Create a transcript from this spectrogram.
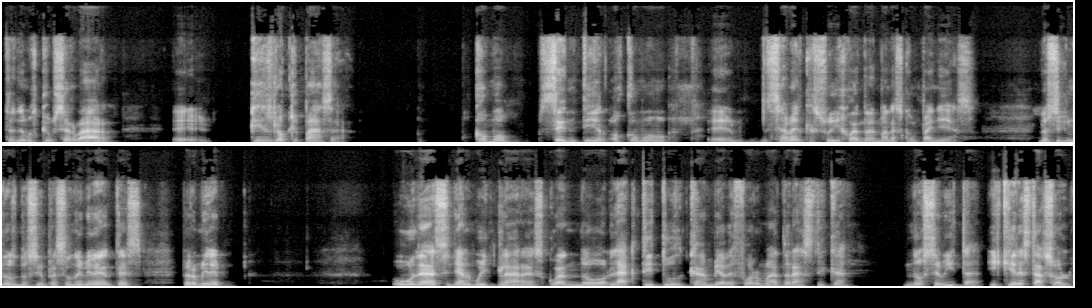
Tenemos que observar eh, qué es lo que pasa, cómo sentir o cómo eh, saber que su hijo anda en malas compañías. Los signos no siempre son evidentes, pero mire, una señal muy clara es cuando la actitud cambia de forma drástica, nos evita y quiere estar solo.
